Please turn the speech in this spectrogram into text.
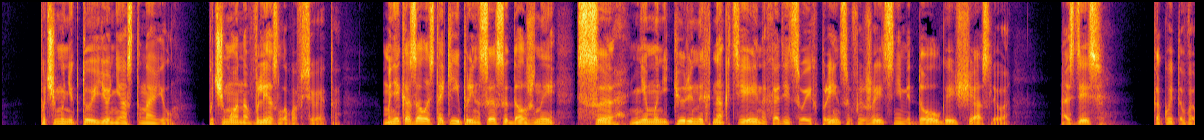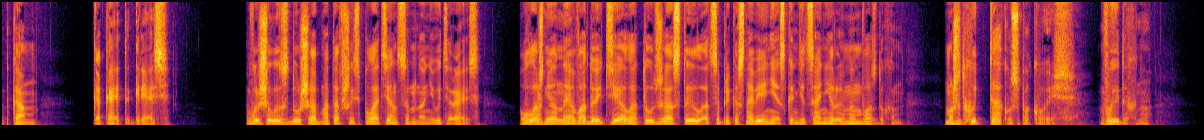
Почему никто ее не остановил? Почему она влезла во все это? Мне казалось, такие принцессы должны с неманикюренных ногтей находить своих принцев и жить с ними долго и счастливо. А здесь какой-то вебкам, какая-то грязь. Вышел из душа, обмотавшись полотенцем, но не вытираясь. Увлажненное водой тело тут же остыло от соприкосновения с кондиционируемым воздухом. Может, хоть так успокоюсь. Выдохну.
